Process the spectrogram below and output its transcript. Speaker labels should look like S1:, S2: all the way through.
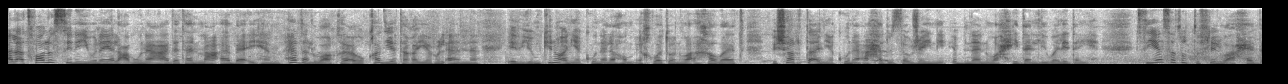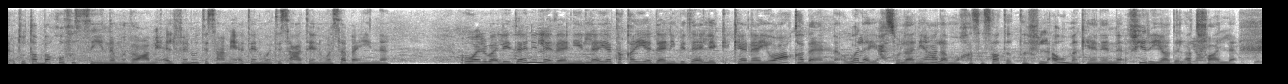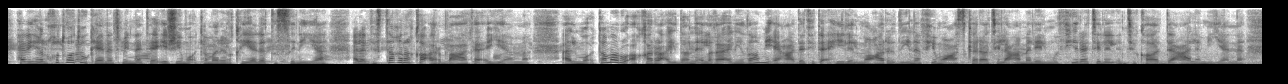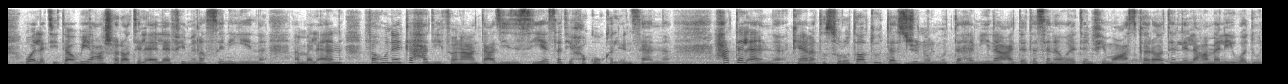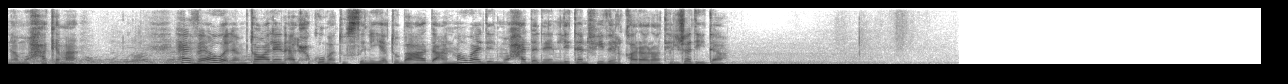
S1: الأطفال الصينيون يلعبون عادة مع آبائهم. هذا الواقع قد يتغير الآن إذ يمكن أن يكون لهم إخوة وأخوات بشرط أن يكون أحد الزوجين ابنا وحيدا لوالديه. سياسة الطفل الواحد تطبق في الصين منذ عام 1979 والوالدان اللذان لا يتقيدان بذلك كانا يعاقبان ولا يحصلان على مخصصات الطفل أو مكان في رياض الأطفال. هذه الخطوة كانت من نتائج مؤتمر القيادة الصينية الذي استغرق أربعة أيام. المؤتمر أقر أيضا إلغاء نظام إعادة تأهيل المعارضين في معسكرات العمل المثيرة للانتقاد عالميا والتي تأوي عشرات الآلاف من الصينيين. أما الآن فهناك حديث عن تعزيز سياسة حقوق الإنسان. حتى الآن كانت السلطات تسجن المتهمين عدة سنوات في معسكرات للعمل ودون محاكمة. هذا ولم تعلن الحكومة الصينية بعد عن موعد محدد لتنفيذ القرارات الجديدة.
